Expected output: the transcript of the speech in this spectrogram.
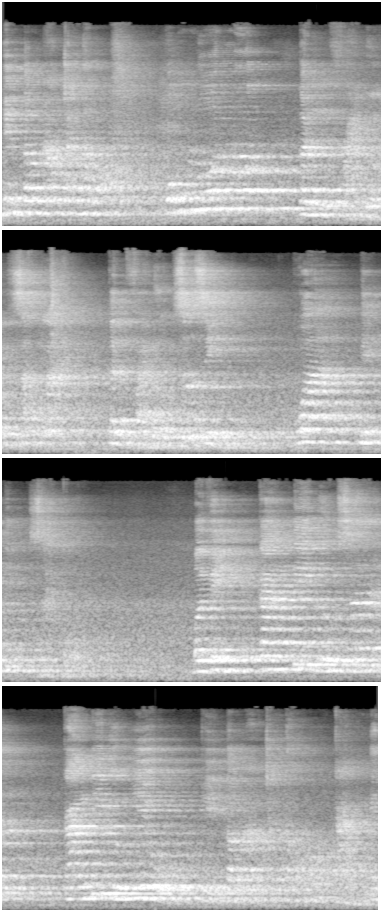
Nhưng tâm áo trắng đó cũng luôn luôn cần phải được dặn lại, cần phải được giữ gìn qua bí tích giải tội. Bởi vì càng đi đường xa, càng đi đường nhiều thì tấm áo trắng đó càng đen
